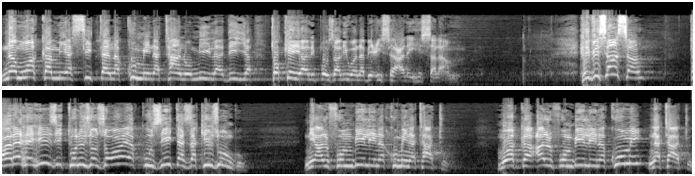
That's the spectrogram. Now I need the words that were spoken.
na mwaka 615 miladia tokea alipozaliwa nabi isa alaihi ssalam hivi sasa tarehe hizi tulizozoea kuziita za kizungu ni 213 mwaka 213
